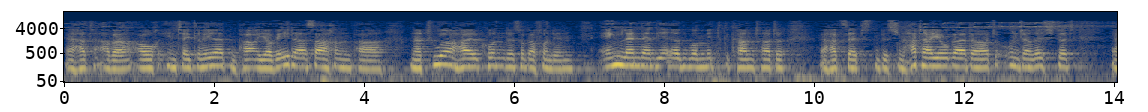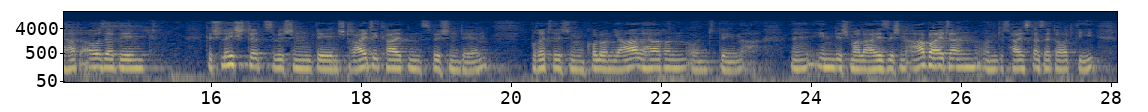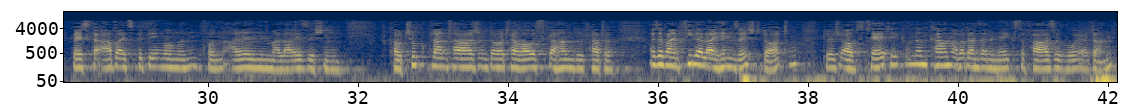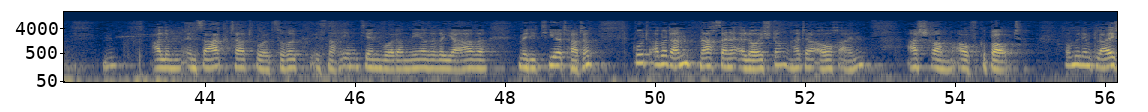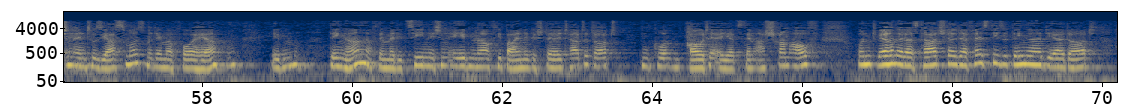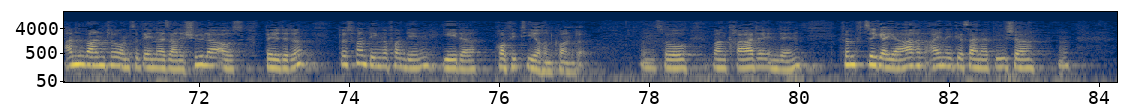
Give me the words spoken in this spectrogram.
Er hat aber auch integriert ein paar Ayurveda-Sachen, ein paar Naturheilkunde, sogar von den Engländern, die er irgendwo mitgekannt hatte. Er hat selbst ein bisschen Hatha-Yoga dort unterrichtet. Er hat außerdem geschlichtet zwischen den Streitigkeiten zwischen den britischen Kolonialherren und den äh, indisch-malaysischen Arbeitern und das heißt, dass er dort die beste Arbeitsbedingungen von allen malaysischen Kautschukplantagen dort herausgehandelt hatte. Also er war in vielerlei Hinsicht dort durchaus tätig und dann kam aber dann seine nächste Phase, wo er dann allem entsagt hat, wo er zurück ist nach Indien, wo er dann mehrere Jahre meditiert hatte. Gut, aber dann nach seiner Erleuchtung hat er auch einen Ashram aufgebaut. Und mit dem gleichen Enthusiasmus, mit dem er vorher hm, eben Dinge auf der medizinischen Ebene auf die Beine gestellt hatte, dort baute er jetzt den Ashram auf. Und während er das tat, stellte er fest, diese Dinge, die er dort anwandte und zu denen er seine Schüler ausbildete, das waren Dinge, von denen jeder profitieren konnte. Und so waren gerade in den 50er Jahren einige seiner Bücher hm,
